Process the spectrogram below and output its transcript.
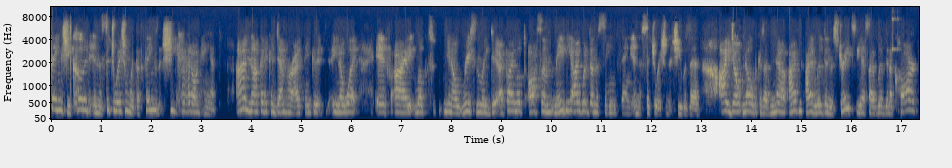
thing she could in the situation with the things that she had on hand. I'm not going to condemn her. I think that, you know what, if I looked, you know, recently, did, if I looked awesome, maybe I would have done the same thing in the situation that she was in. I don't know because I've now, I've, I've lived in the streets. Yes, I've lived in a car,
